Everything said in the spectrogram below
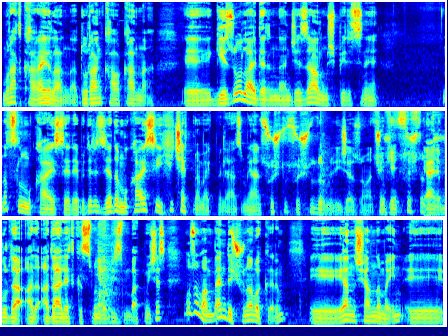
Murat Karayılan'la, Duran Kalkan'la e, gezi olaylarından ceza almış birisini nasıl mukayese edebiliriz ya da mukayeseyi hiç etmemek mi lazım? Yani suçlu suçludur mu diyeceğiz o zaman? Çünkü Suçlu suçludur. yani burada ad- adalet kısmında biz mi bakmayacağız? O zaman ben de şuna bakarım. Ee, yanlış anlamayın. Ee,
